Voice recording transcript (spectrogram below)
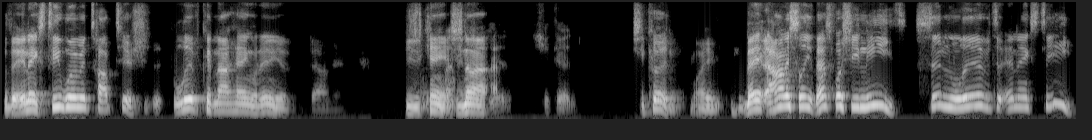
But the NXT women, top tier. She, Liv could not hang with any of them down there. She just can't. She's not. She could. She couldn't. Like they honestly, that's what she needs. Send Liv to NXT.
